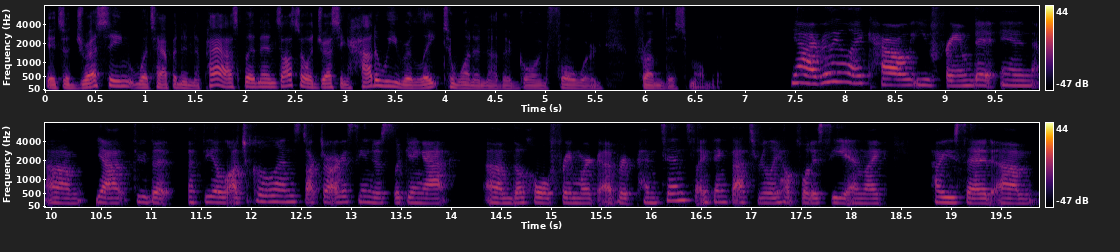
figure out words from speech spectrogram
it's addressing what's happened in the past, but then it's also addressing how do we relate to one another going forward from this moment. Yeah, I really like how you framed it in, um, yeah, through the a theological lens, Dr. Augustine, just looking at um, the whole framework of repentance. I think that's really helpful to see. And like how you said, um,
